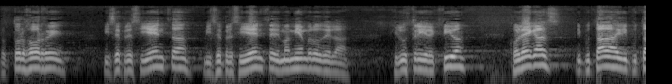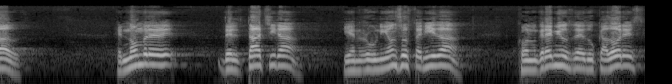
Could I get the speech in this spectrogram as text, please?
doctor Jorge, vicepresidenta, vicepresidente, demás miembros de la ilustre directiva, colegas, diputadas y diputados. En nombre del Táchira y en reunión sostenida con gremios de educadores,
